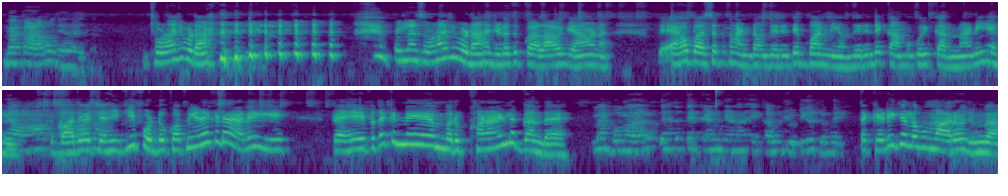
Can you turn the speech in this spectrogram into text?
ਮੈਂ ਕਾਲਾ ਹੋ ਜਾਣਾ ਇਹਦਾ ਸੋਹਣਾ ਪਹਿਲਾਂ ਸੋਹਣਾ ਜੋੜਾ ਜਿਹੜਾ ਤੂੰ ਕਾਲਾ ਹੋ ਗਿਆ ਹੁਣ। ਤੇ ਇਹੋ ਬਸ ਪਖੰਡ ਆਉਂਦੇ ਰਹਿੰਦੇ ਬਾਨੇ ਆਉਂਦੇ ਰਹਿੰਦੇ ਕੰਮ ਕੋਈ ਕਰਨਾ ਨਹੀਂ ਅਸੀਂ। ਤੇ ਬਾਅਦ ਵਿੱਚ ਅਸੀਂ ਕੀ ਫੋਟੋ ਕਾਪੀਆਂ ਨਾ ਕਢਾ ਲਈਏ। ਪੈਸੇ ਪਤਾ ਕਿੰਨੇ ਮਰੁੱਖਾਂ ਨਾਲ ਨਹੀਂ ਲੱਗਾਂਦਾ ਹੈ ਮੈਂ ਬਿਮਾਰ ਹੋ ਗਿਆ ਤਾਂ ਫਿਰ ਕਹਿਣ ਜਾਣਾ ਹੈ ਕੱਲ ਛੁੱਟੀ ਹੋ ਜਾਊ ਮੇਰੀ। ਤੇ ਕਿਹੜੀ ਗੱਲੋਂ ਬਿਮਾਰ ਹੋ ਜਾਊਗਾ?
